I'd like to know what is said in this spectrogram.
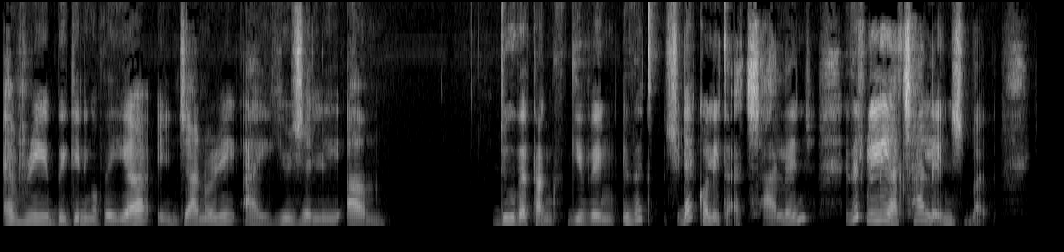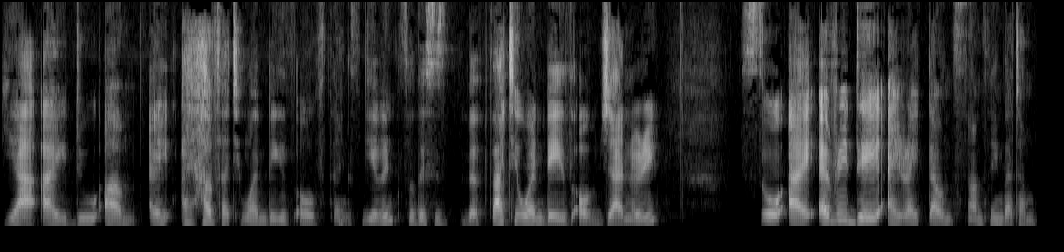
every beginning of the year in January, I usually um do the Thanksgiving. Is it should I call it a challenge? Is it really a challenge? But yeah, I do um I, I have 31 days of Thanksgiving. So this is the 31 days of January. So I every day I write down something that I'm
